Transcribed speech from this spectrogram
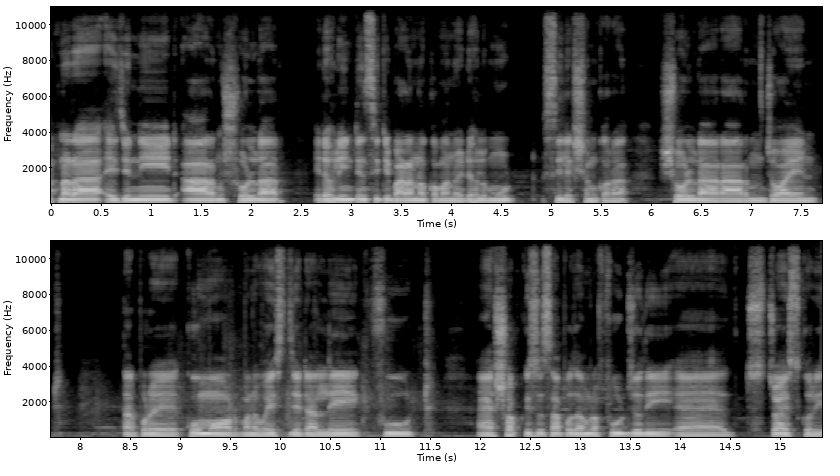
আপনারা এই যে নিড আর্ম শোল্ডার এটা হলো ইন্টেন্সিটি বাড়ানো, কমানো, এটা হলো মুড সিলেকশন করা। শোল্ডার আর্ম জয়েন্ট তারপরে কোমর মানে ওয়েস্ট যেটা লেগ ফুট সব কিছু সাপোজ আমরা ফুড যদি চয়েস করি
